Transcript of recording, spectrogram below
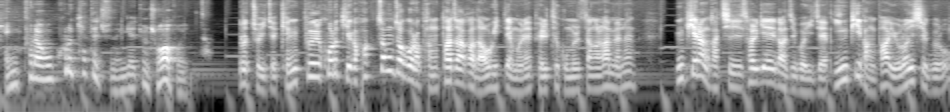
갱플하고 코르키한테 주는 게 좀 좋아 보입니다. 그렇죠. 이제 갱플 코르키가 확정적으로 방파자가 나오기 때문에 벨트 고물상을 하면은 인피랑 같이 설계해가지고 이제 인피 방파 이런 식으로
